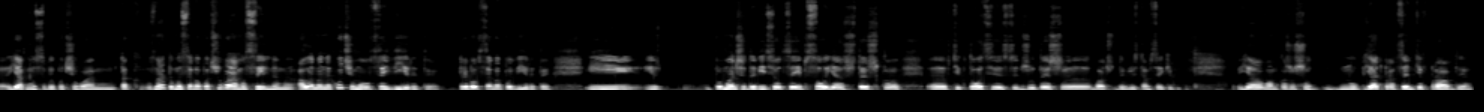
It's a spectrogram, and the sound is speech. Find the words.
е, Як ми себе почуваємо? Так, знаєте, ми себе почуваємо сильними, але ми не хочемо в це вірити. Треба в себе повірити. І, і поменше дивіться оце і псо. Я ж теж е, в Тіктоці сиджу, теж е, бачу, дивлюсь там всякі. Я вам кажу, що ну 5% правди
